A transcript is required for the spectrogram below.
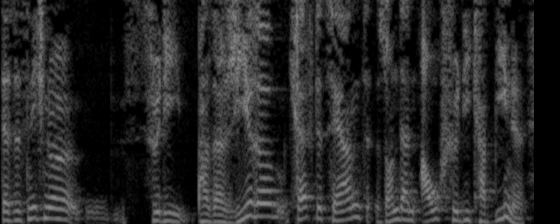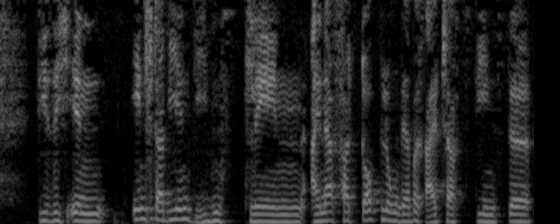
Das ist nicht nur für die Passagiere kräftezerrend, sondern auch für die Kabine, die sich in instabilen Dienstplänen, einer Verdopplung der Bereitschaftsdienste,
